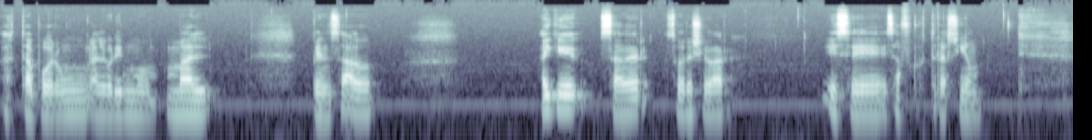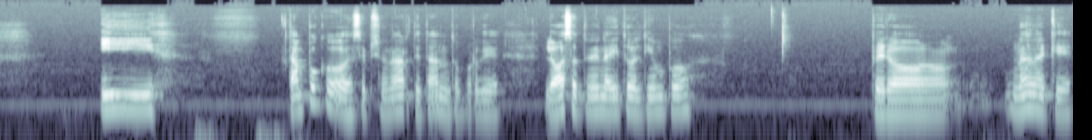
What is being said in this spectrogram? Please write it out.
hasta por un algoritmo mal pensado. Hay que saber sobrellevar ese, esa frustración. Y tampoco decepcionarte tanto porque lo vas a tener ahí todo el tiempo, pero nada que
